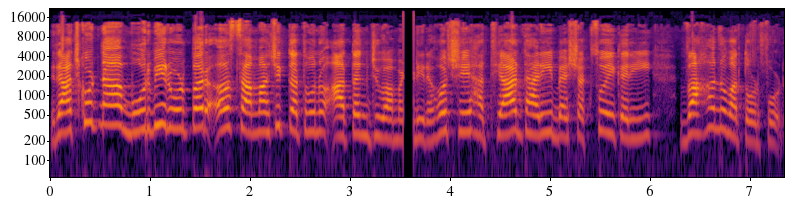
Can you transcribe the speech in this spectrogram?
રાજકોટના મોરબી રોડ પર અસામાજિક તત્વોનો આતંક જોવા મળી રહ્યો છે. હથિયારધારી બે શખ્સોએ કરી વાહનોમાં તોડફોડ.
